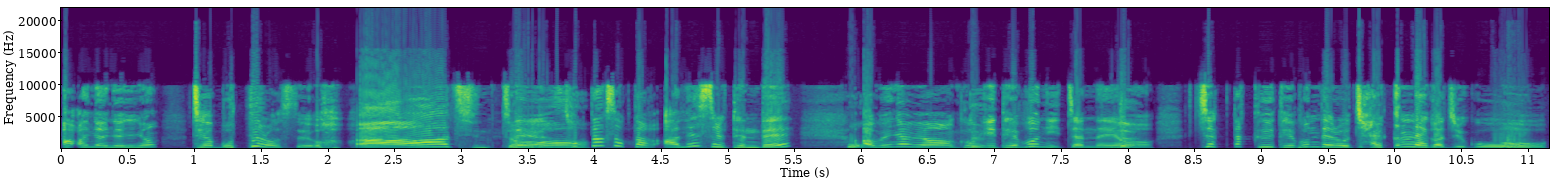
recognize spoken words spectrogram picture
아, 아니, 아니, 아니요. 제가 못 들었어요. 아, 진짜. 네, 속닥속닥 안 했을 텐데. 아, 왜냐면 거기 네. 대본이 있잖아요. 네. 진짜 딱 그 대본대로 잘 끝내가지고,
